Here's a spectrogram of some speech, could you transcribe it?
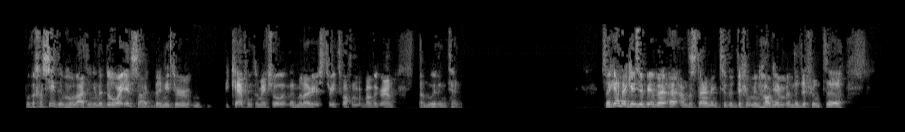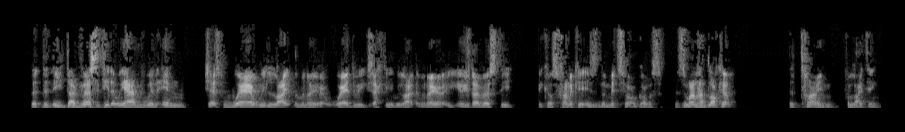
for the Hasidim who are lighting in the doorway inside. They need to be careful to make sure that the menorah is three tefachim above the ground and within ten. So again, that gives you a bit of an understanding to the different minhagim and the different uh, the, the, the, diversity that we have within just where we light the menorah. Where do we exactly we light the menorah? A huge diversity because Hanukkah is the mitzvah of Golos. Zman Hadlaka, the time for lighting.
